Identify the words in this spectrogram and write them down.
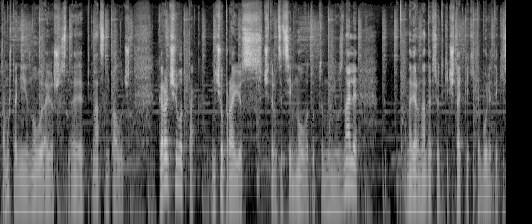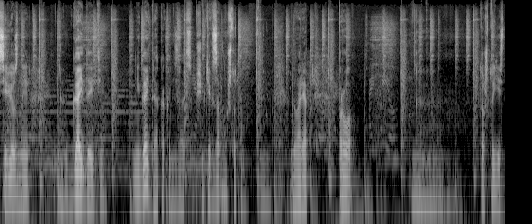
потому что они новый iOS 15 э, не получат. Короче, вот так. Ничего про iOS 14.7 нового тут мы не узнали. Наверное, надо все-таки читать какие-то более такие серьезные э, гайды эти. Не гайды, а как они называются? В общем, текст, ну, что там говорят про э, то, что есть.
